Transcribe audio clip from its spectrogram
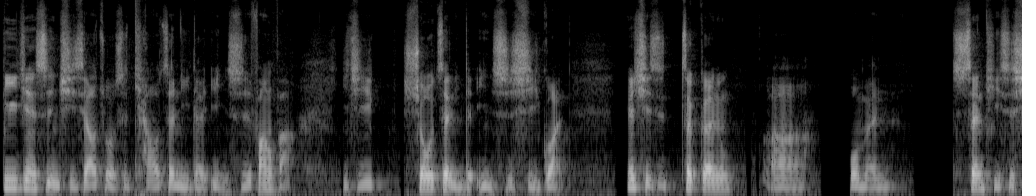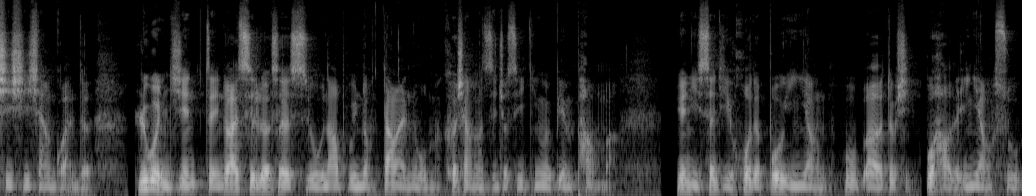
第一件事情其实要做的是调整你的饮食方法，以及修正你的饮食习惯，因为其实这跟呃我们身体是息息相关的。如果你今天整天都在吃垃圾食物，然后不运动，当然我们可想而知就是一定会变胖嘛，因为你身体获得不营养不呃对不起不好的营养素，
